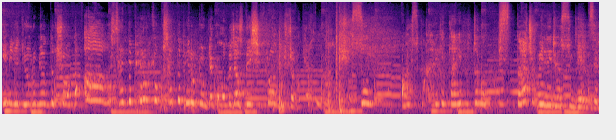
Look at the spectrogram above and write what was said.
Yemin ediyorum yandık şu anda. Aa sende peruk yok sende peruk yok yakalanacağız deşifre olduk şu an. Ne yapıyorsun? Abuk subuk hareketler yapıp durma. Biz daha çok belli ediyorsun yerimizi.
